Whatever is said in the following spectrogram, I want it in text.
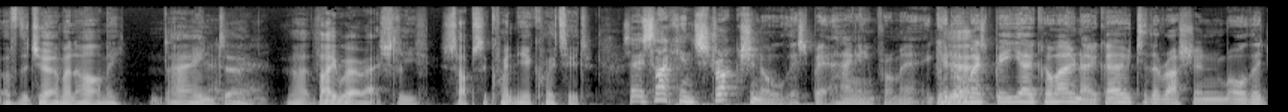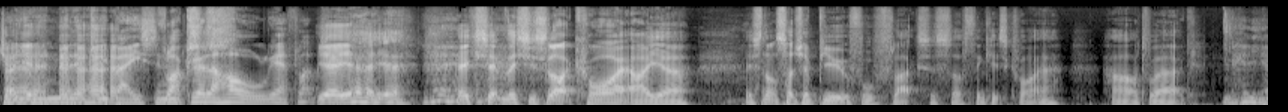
of the German army, and uh, uh, they were actually subsequently acquitted. So it's like instructional. This bit hanging from it. It could Yeah. almost be Yoko Ono. Go to the Russian or the Uh, yeah. German military base and Fluxus. drill a hole. Yeah, Fluxus. Yeah, yeah, yeah. Except this is like quite a. Uh, it's not such a beautiful fluxus. I think it's quite a hard work. yeah.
